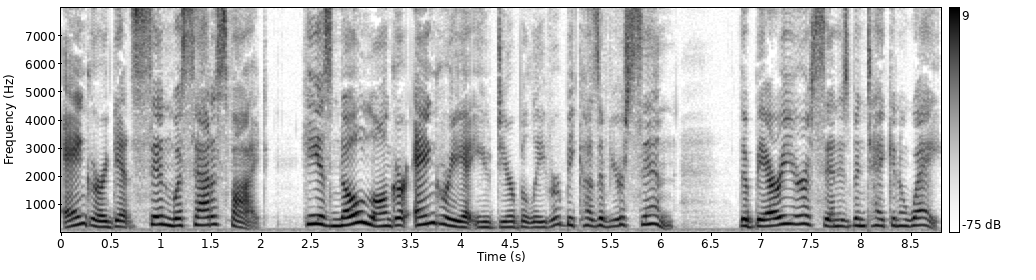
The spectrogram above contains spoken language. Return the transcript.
anger against sin was satisfied. He is no longer angry at you, dear believer, because of your sin. The barrier of sin has been taken away.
